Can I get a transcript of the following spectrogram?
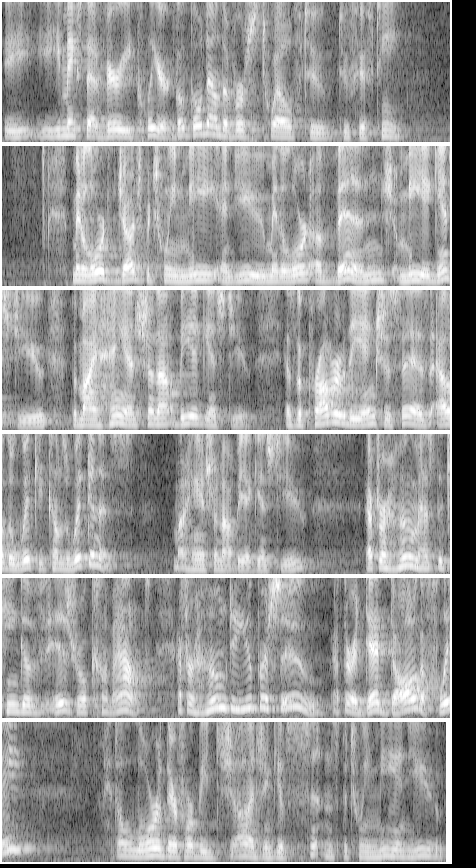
He, he makes that very clear. Go, go down to verse 12 to, to 15. May the Lord judge between me and you. May the Lord avenge me against you, but my hand shall not be against you. As the proverb of the ancient says, out of the wicked comes wickedness, My hand shall not be against you. After whom has the king of Israel come out? After whom do you pursue? After a dead dog, a flea? May the Lord therefore be judge and give sentence between me and you,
